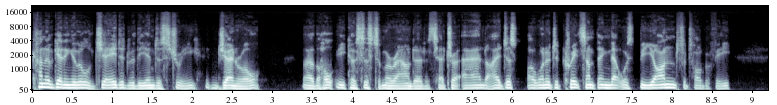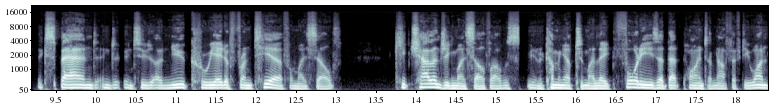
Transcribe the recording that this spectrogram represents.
kind of getting a little jaded with the industry in general, uh, the whole ecosystem around it, etc. And I just I wanted to create something that was beyond photography, expand into, a new creative frontier for myself, keep challenging myself. I was you know coming up to my late forties at that point. I'm now 51,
